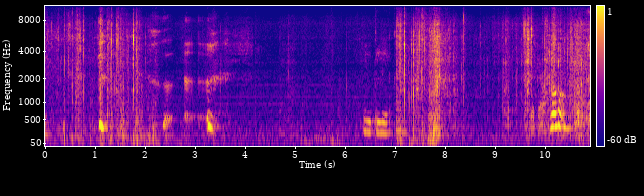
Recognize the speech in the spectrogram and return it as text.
ยรีวิวกันเลยแล้วกันเดี๋ยวไปเอา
